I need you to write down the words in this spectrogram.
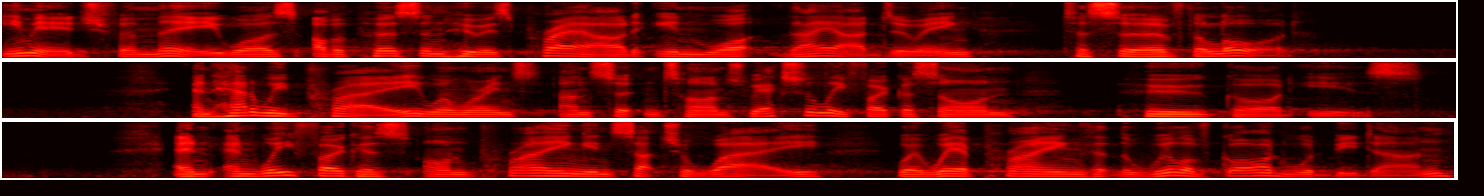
image for me was of a person who is proud in what they are doing to serve the Lord. And how do we pray when we're in uncertain times? We actually focus on who God is. And, and we focus on praying in such a way where we're praying that the will of God would be done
